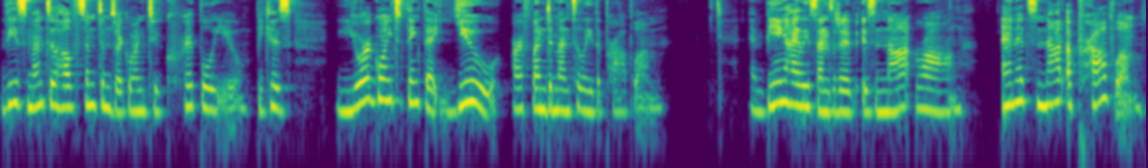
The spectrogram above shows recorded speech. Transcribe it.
these mental health symptoms are going to cripple you because you're going to think that you are fundamentally the problem. And being highly sensitive is not wrong, and it's not a problem.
